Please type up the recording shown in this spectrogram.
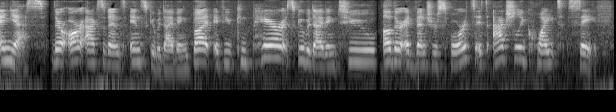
And yes, there are accidents in scuba diving, but if you compare scuba diving to other adventure sports, it's actually quite safe.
